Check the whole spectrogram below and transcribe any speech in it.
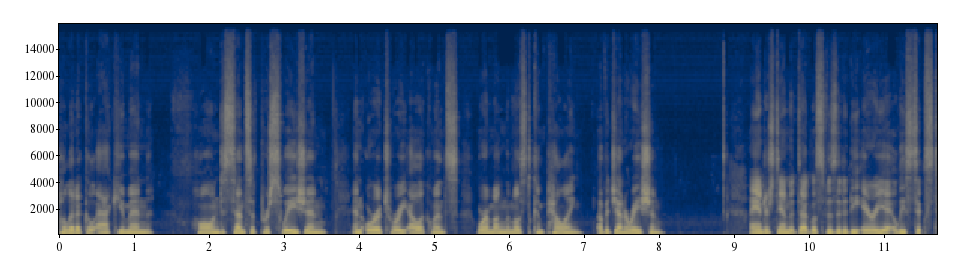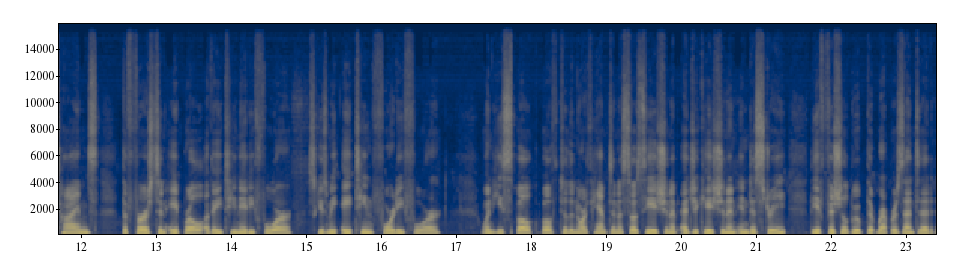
political acumen, honed sense of persuasion, and oratory eloquence were among the most compelling of a generation. I understand that Douglass visited the area at least six times, the first in April of 1884, excuse me, 1844, when he spoke both to the Northampton Association of Education and Industry, the official group that represented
